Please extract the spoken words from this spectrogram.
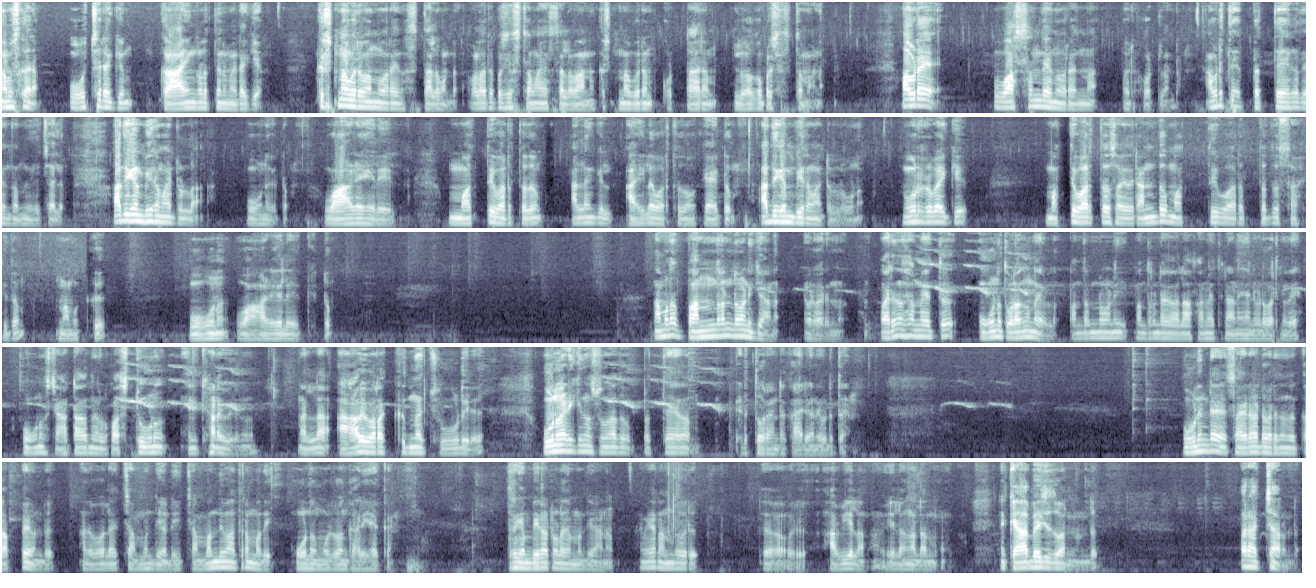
നമസ്കാരം. ഓച്ചിറയ്ക്കും കായംകുളത്തിനും ഇടയ്ക്ക് കൃഷ്ണപുരം എന്ന് പറയുന്ന സ്ഥലമുണ്ട്. വളരെ പ്രശസ്തമായ സ്ഥലമാണ്. കൃഷ്ണപുരം കൊട്ടാരം ലോകപ്രശസ്തമാണ്. അവിടെ വസന്ത എന്ന് പറയുന്ന ഒരു ഹോട്ടലുണ്ട്. അവിടുത്തെ പ്രത്യേകത എന്താണെന്ന് ചോദിച്ചാൽ അതിഗംഭീരമായിട്ടുള്ള ഊണ് കിട്ടും. വാഴയിലയിൽ മത്തി വറുത്തതും അല്ലെങ്കിൽ അയില വറുത്തതും ഒക്കെ ആയിട്ടും അതിഗംഭീരമായിട്ടുള്ള ഊണ്. നൂറ് രൂപയ്ക്ക് മത്തി വറുത്തത് സഹിതം രണ്ട് മത്തി വറുത്തത് സഹിതം നമുക്ക് ഊണ് വാഴയിലേക്ക് കിട്ടും. നമ്മൾ പന്ത്രണ്ട് മണിക്കാണ് ഇവിടെ വരുന്നത്. വരുന്ന സമയത്ത് ഊണ് തുടങ്ങുന്നേ ഉള്ളൂ. പന്ത്രണ്ട് മണി പന്ത്രണ്ട് കാല സമയത്തിനാണ് ഞാൻ ഇവിടെ വരുന്നത്. അപ്പോൾ ഊണ് സ്റ്റാർട്ടാകുന്നേ ഉള്ളൂ. ഫസ്റ്റ് ഊണ് എനിക്കാണ് വരുന്നത്. നല്ല ആവി പറക്കുന്ന ചൂടിൽ ഊണ് കഴിക്കുന്ന സുഖം പ്രത്യേകം എടുത്തു പറയേണ്ട കാര്യമാണ് ഇവിടുത്തെ. ഊണിന്റെ സൈഡായിട്ട് വരുന്നത് കപ്പയുണ്ട്. അതുപോലെ ചമ്മന്തിയുണ്ട്. ഈ ചമ്മന്തി മാത്രം മതി ഊണ് മുഴുവൻ കറിയാക്കാൻ. ഇത്ര ഗംഭീരമായിട്ടുള്ള ചമ്മന്തിയാണ്. വേറെ എന്തോ ഒരു ഒരു അവിയലാണ്. പിന്നെ ക്യാബേജ് തോരനുണ്ട് ഒരച്ചാറുണ്ട്.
